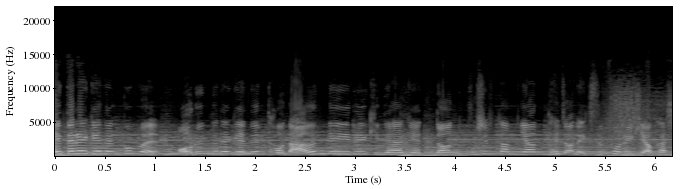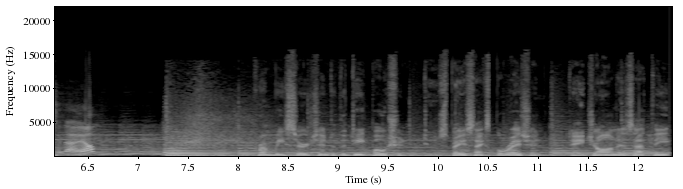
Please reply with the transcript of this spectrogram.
아이들에게는 꿈을, 어른들에게는 더 나은 내일을 기대하게 했던 93년 대전 엑스포를 기억하시나요? From research into the deep ocean to space exploration, Daejeon is at the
